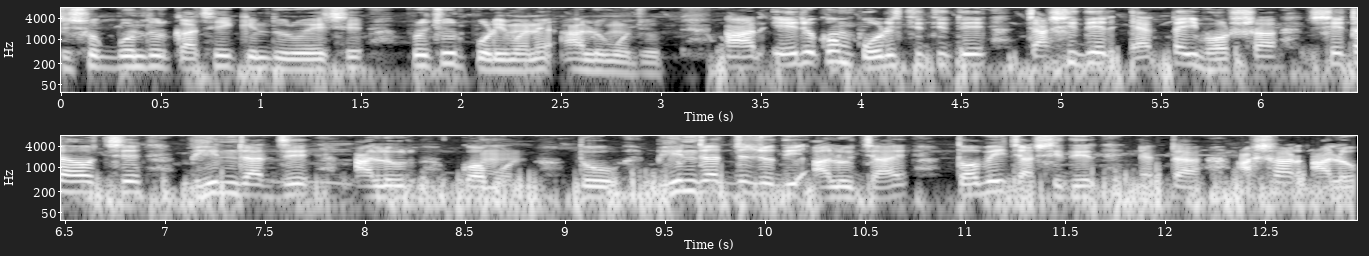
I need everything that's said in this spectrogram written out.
কৃষক বন্ধুর কাছেই কিন্তু রয়েছে প্রচুর পরিমাণে আলু মজুদ আর এরকম পরিস্থিতিতে চাষিদের একটাই ভরসা, সেটা হচ্ছে ভিন রাজ্যে আলুর গমন। তো ভিন রাজ্যে যদি আলু যায়, তবেই চাষিদের একটা আশার আলো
